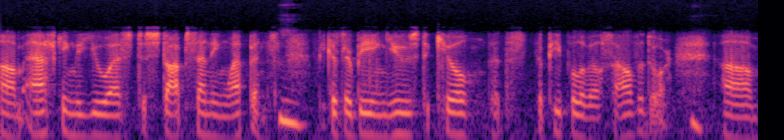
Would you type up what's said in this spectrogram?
um, asking the U.S. to stop sending weapons mm. because they're being used to kill the, the people of El Salvador. Mm. Um,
